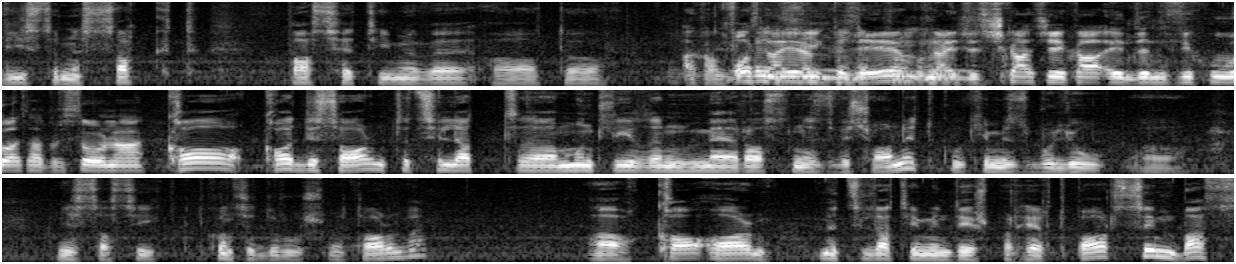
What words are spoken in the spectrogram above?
listën e saktë pas hetimeve ato. A kanë pas një emblemë, një diçka që i ka identifiku ata persona? Ka, ka disa armë të cilat mund të lidhen me rastin e Zveçanit, ku kemi zbulu një sasi të konsiderushme të armëve. Ka armë me të cilat jemi ndesh për herë të parë, si mbas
